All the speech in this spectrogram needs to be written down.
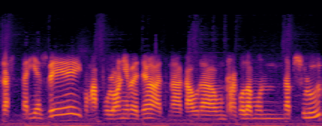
que estaries bé, i com a Polònia, per exemple, vaig anar a caure a un racó de món absolut,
